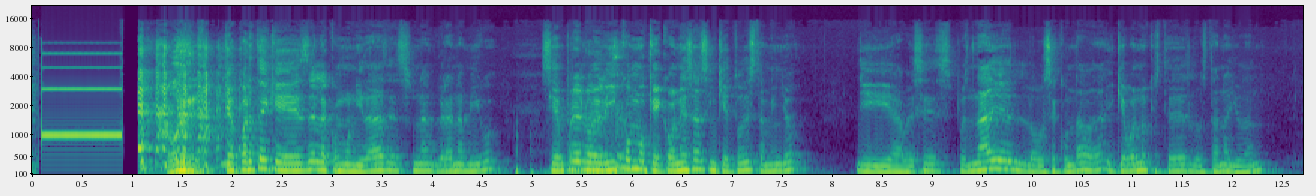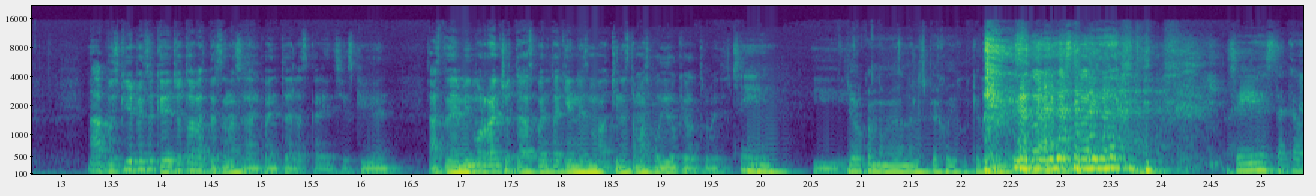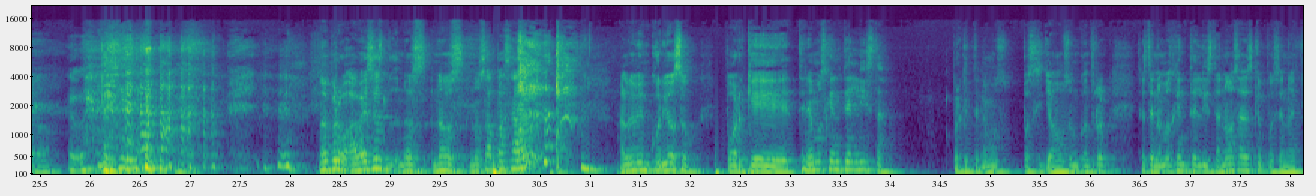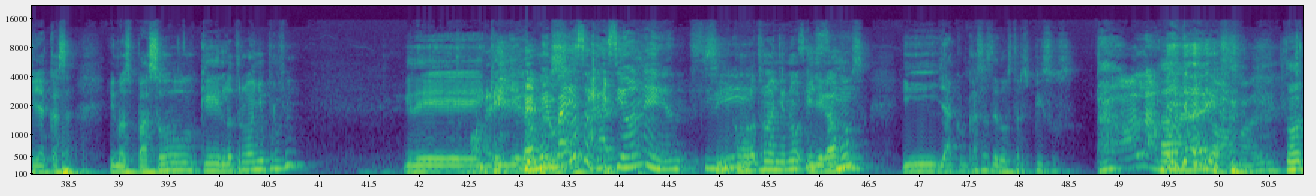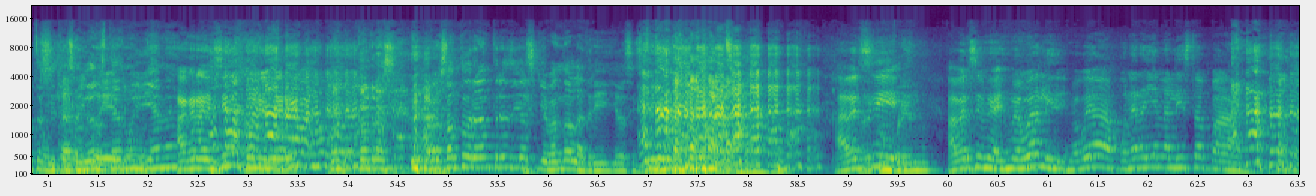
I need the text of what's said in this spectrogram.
Que aparte que es de la comunidad, es un gran amigo. Siempre lo vi como que con esas inquietudes también yo. Y a veces, pues nadie lo secundaba, ¿verdad? Y qué bueno que ustedes lo están ayudando. Ah, pues es que yo pienso que de hecho todas las personas se dan cuenta de las carencias que viven. Hasta en el mismo rancho te das cuenta quién es más, quién está más jodido que otro, ¿ves? Sí. Y Yo cuando me veo en el espejo digo, qué estoy- Sí, está cabrón. No, pero a veces nos, nos, nos ha pasado algo bien curioso, porque tenemos gente en lista, porque tenemos, pues sí, llevamos un control, entonces tenemos gente en lista, no, sabes que pues en aquella casa, y nos pasó que el otro año, profe, de que llegamos, en varias ocasiones. Sí, sí, como el otro año, ¿no? Sí, que sí. llegamos y ya con casas de dos, tres pisos. ¡A la madre! Ay. madre. Todo esto sí les ayuda a ustedes muy bien, ¿eh? Agradecido con el de arriba, ¿no? Con, con raz- con razón duraron tres días llevando ladrillos y sí. A ver si. comprendo. A ver si me, me voy, a, li- me voy a poner ahí en la lista para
